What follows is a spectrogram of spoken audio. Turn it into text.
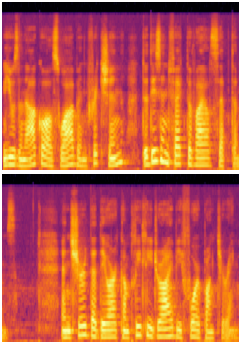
Use an alcohol swab and friction to disinfect the vial septums. Ensure that they are completely dry before puncturing.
